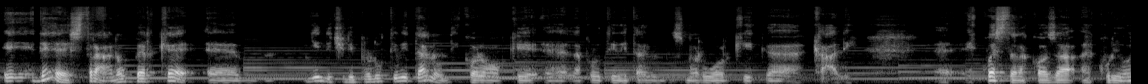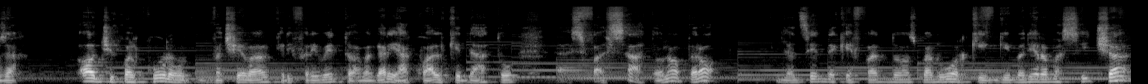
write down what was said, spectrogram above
Ed è strano perché eh, gli indici di produttività non dicono che eh, la produttività in smart working eh, cali. Eh, e questa è la cosa curiosa oggi qualcuno faceva anche riferimento a magari a qualche dato eh, sfalsato, no? però le aziende che fanno smart working in maniera massiccia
